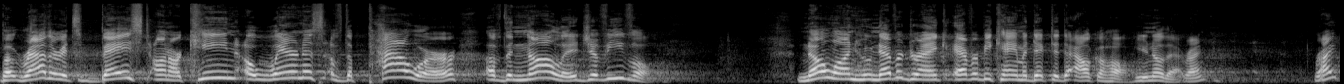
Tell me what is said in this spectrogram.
but rather it's based on our keen awareness of the power of the knowledge of evil. No one who never drank ever became addicted to alcohol. You know that, right? Right?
